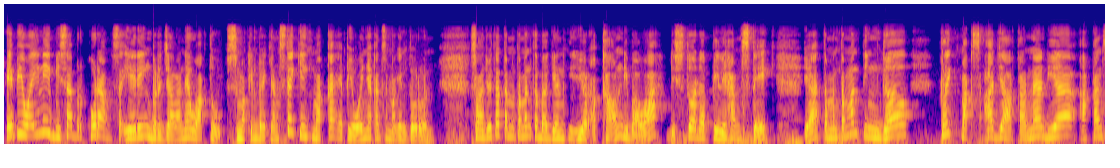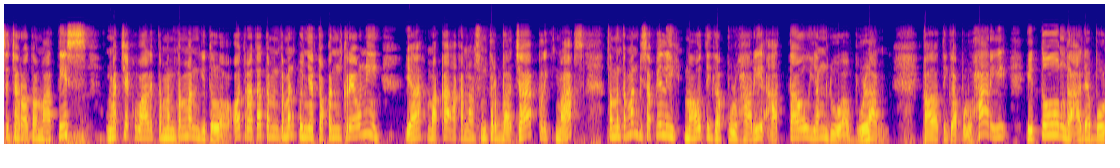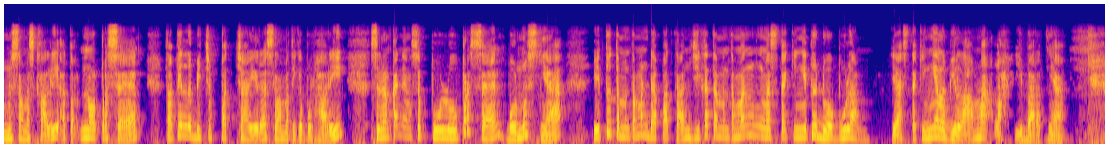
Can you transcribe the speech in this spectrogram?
APY ini bisa berkurang seiring berjalannya waktu. Semakin baik yang staking, maka APY-nya akan semakin turun. Selanjutnya teman-teman ke bagian your account di bawah. Di situ ada pilihan pilihan stake ya teman-teman tinggal klik max aja karena dia akan secara otomatis ngecek wallet teman-teman gitu loh. Oh, ternyata teman-teman punya token Creo nih, ya, maka akan langsung terbaca, klik max. Teman-teman bisa pilih mau 30 hari atau yang dua bulan. Kalau 30 hari itu nggak ada bonus sama sekali atau 0%, tapi lebih cepat cairnya selama 30 hari. Sedangkan yang 10% bonusnya itu teman-teman dapatkan jika teman-teman nge-staking itu dua bulan ya stakingnya lebih lama lah ibaratnya.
